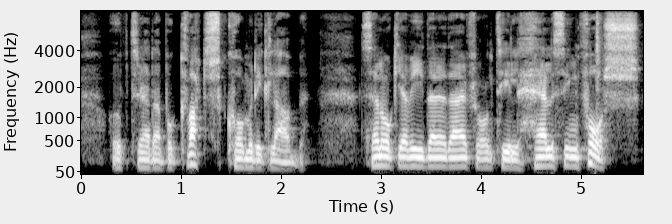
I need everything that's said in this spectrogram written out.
och uppträda på Kvarts Comedy Club. Sen åker jag vidare därifrån till Helsingfors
